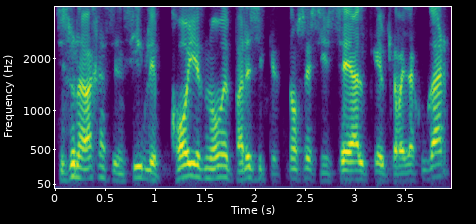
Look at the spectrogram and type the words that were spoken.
si es una baja sensible. Hoyer no me parece que, no sé si sea el, el que vaya a jugar,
